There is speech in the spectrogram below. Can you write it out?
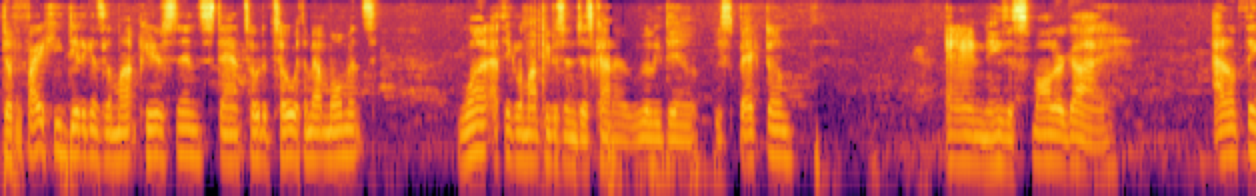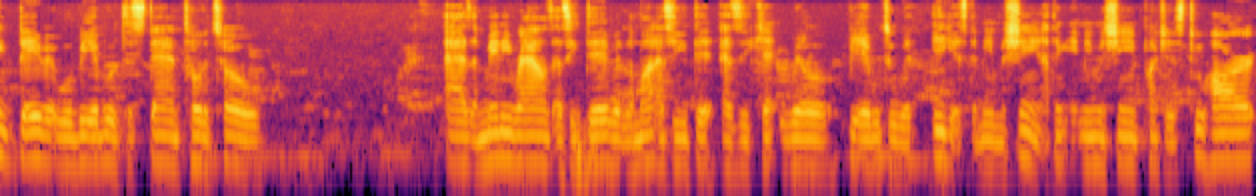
the fight he did against Lamont Peterson, stand toe to toe with him at moments. One, I think Lamont Peterson just kind of really didn't respect him, and he's a smaller guy. I don't think David will be able to stand toe to toe as many rounds as he did with Lamont as he did as he can, will be able to with Egis, the Mean Machine. I think Mean Machine punches too hard.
